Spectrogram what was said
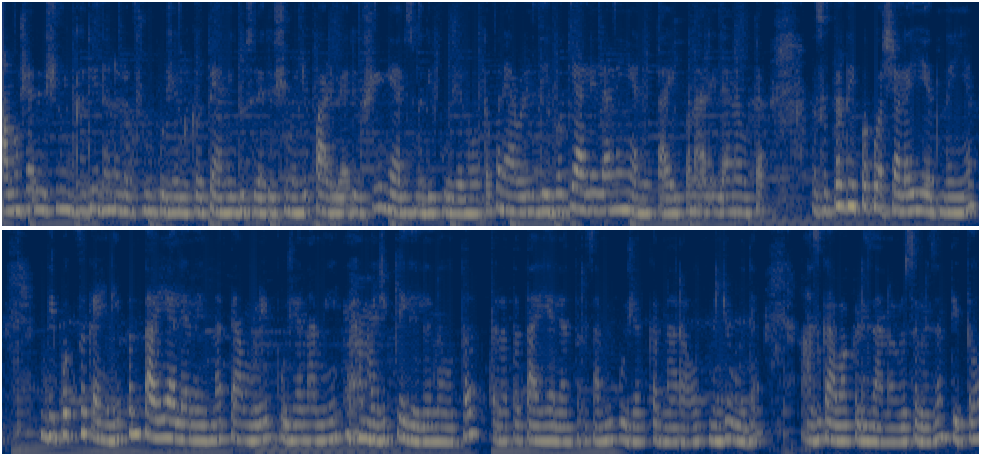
आमुषा दिवशी मी घरी धनलक्ष्मी पूजन करते आणि दुसऱ्या दिवशी म्हणजे पाडव्या दिवशी गॅरेजमध्ये पूजन होतं. पण यावेळेस दीपकही आलेला नाही आणि ताई पण आलेल्या नव्हत्या. तसं तर दीपक वर्षालाही येत नाही आहे दीपकचं काही नाही पण ताई आल्या नाहीत ना त्यामुळे पूजन आम्ही म्हणजे केलेलं नव्हतं. तर आता ताई आल्यानंतरच आम्ही पूजन करणार आहोत. म्हणजे उद्या आज गावाकडे जाणार सगळेजण तिथं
